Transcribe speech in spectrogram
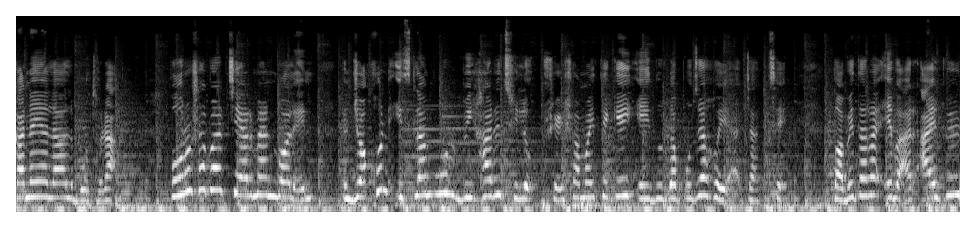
কানাইয়ালাল বোথরা। পৌরসভার চেয়ারম্যান বলেন, যখন ইসলামপুর বিহারে ছিল, সেই সময় থেকেই এই দুর্গাপূজা হয়ে যাচ্ছে। তবে তারা এবার আইফেল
